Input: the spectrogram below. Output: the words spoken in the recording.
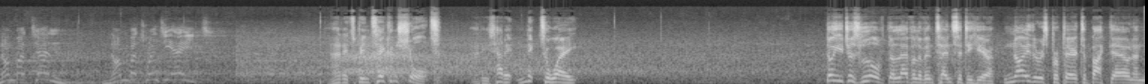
number 10, number 28. And it's been taken short. And he's had it nicked away. Don't you just love the level of intensity here? Neither is prepared to back down and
